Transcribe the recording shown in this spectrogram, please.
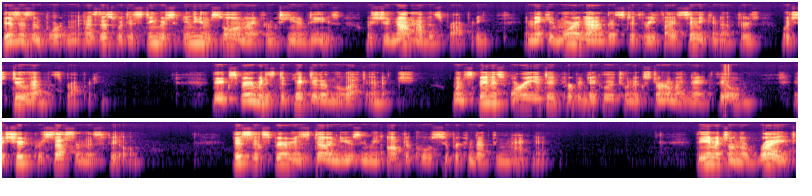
This is important as this would distinguish indium selenide from TMDs, which do not have this property, and make it more analogous to 3-5 semiconductors, which do have this property. The experiment is depicted in the left image. When spin is oriented perpendicular to an external magnetic field, it should precess in this field. This experiment is done using the OptiCool superconducting magnet. The image on the right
